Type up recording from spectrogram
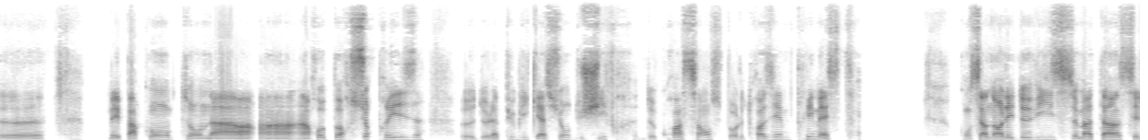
Euh, mais par contre, on a un, report surprise euh, de la publication du chiffre de croissance pour le troisième trimestre. Concernant les devises, ce matin, c'est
